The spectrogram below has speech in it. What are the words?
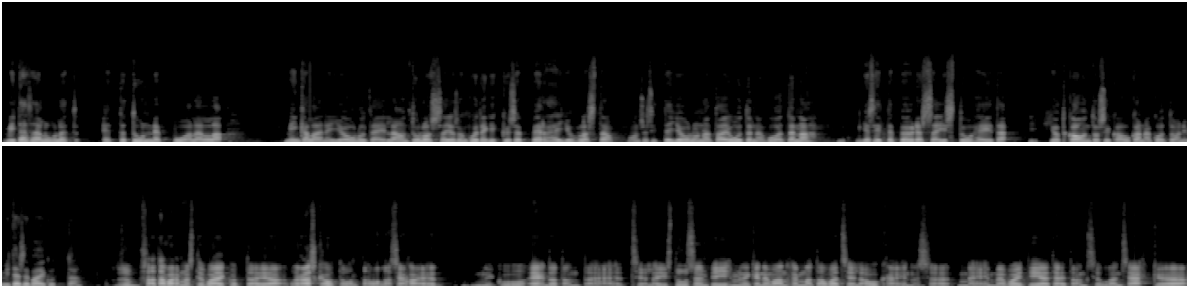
Mitä sä luulet, että tunnepuolella minkälainen joulu teillä on tulossa, jos on kuitenkin kyse perhejuhlasta, on se sitten jouluna tai uutena vuotena, ja sitten pöydässä istuu heitä, jotka on tosi kaukana kotoa, niin mitä se vaikuttaa? Sata varmasti vaikuttaa, ja raskauttavalla tavalla se on niin ehdotonta, että siellä istuu useampi ihminen, kenen vanhemmat ovat siellä Ukrainassa. Me emme voi tietää, että onko silloin sähköä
